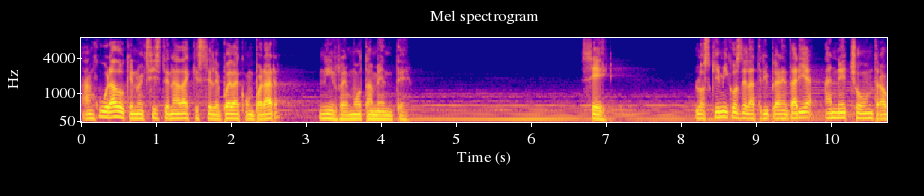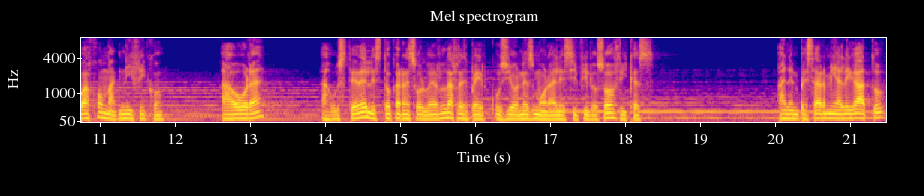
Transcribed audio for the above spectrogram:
han jurado que no existe nada que se le pueda comparar ni remotamente. Sí, los químicos de la triplanetaria han hecho un trabajo magnífico. Ahora, a ustedes les toca resolver las repercusiones morales y filosóficas. Al empezar mi alegato,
